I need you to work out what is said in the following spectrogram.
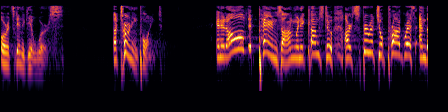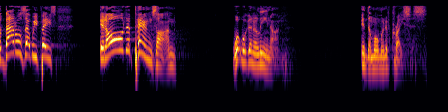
or it's going to get worse. A turning point. And it all depends on when it comes to our spiritual progress and the battles that we face. It all depends on what we're going to lean on in the moment of crisis.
